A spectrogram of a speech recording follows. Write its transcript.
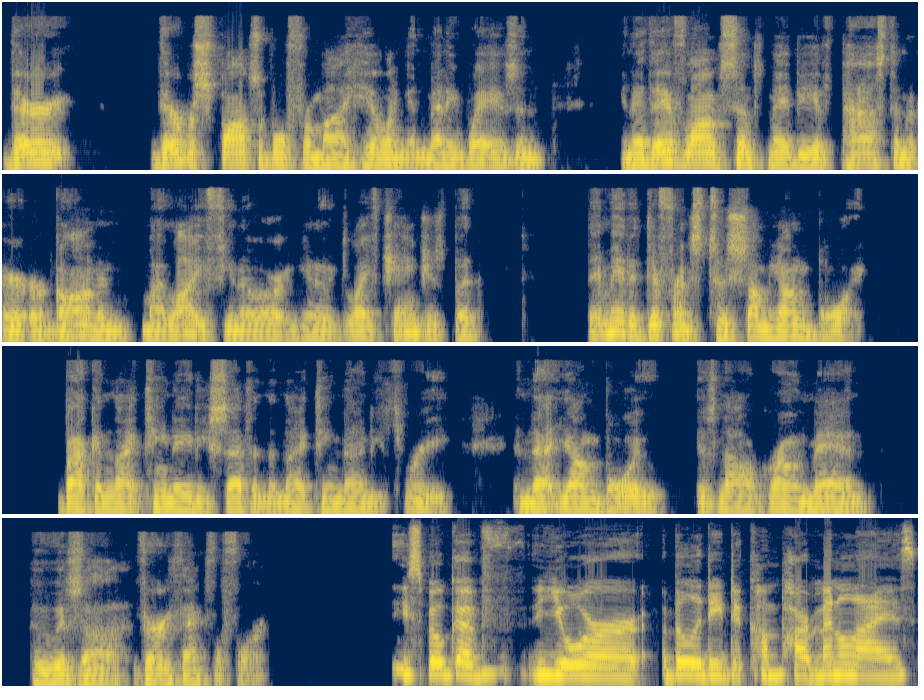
they're they're responsible for my healing in many ways. And you know, they have long since maybe have passed and or, or gone in my life, you know, or you know, life changes, but they made a difference to some young boy back in 1987 to 1993. And that young boy is now a grown man who is uh, very thankful for it. You spoke of your ability to compartmentalize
